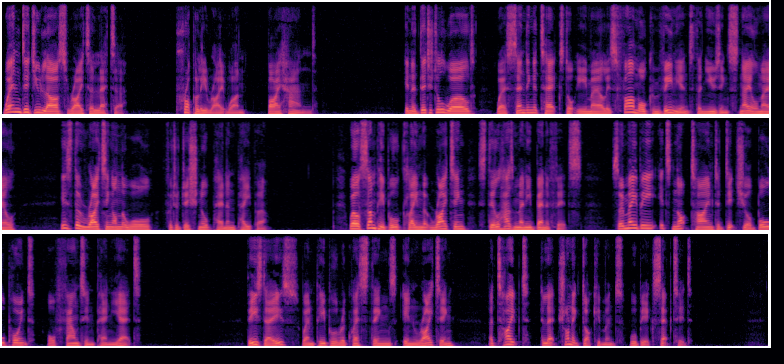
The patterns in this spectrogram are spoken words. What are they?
When did you last write a letter? Properly write one, by hand. In a digital world where sending a text or email is far more convenient than using snail mail, is the writing on the wall for traditional pen and paper? Well, some people claim that writing still has many benefits, so maybe it's not time to ditch your ballpoint or fountain pen yet. These days, when people request things in writing, a typed electronic document will be accepted.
